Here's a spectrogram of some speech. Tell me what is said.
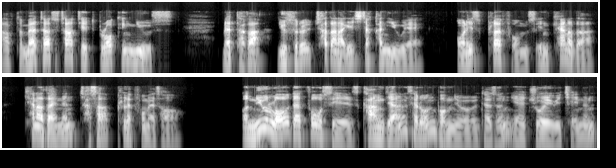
After Meta started blocking news. 메타가 뉴스를 차단하기 시작한 이후에 on its platforms in Canada, 캐나다에 있는 자사 플랫폼에서 A new law that forces 강제하는 새로운 법률 대은 예, 주어의 위치에 있는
